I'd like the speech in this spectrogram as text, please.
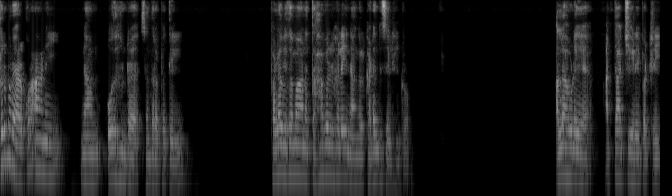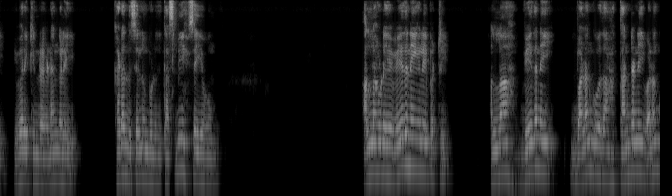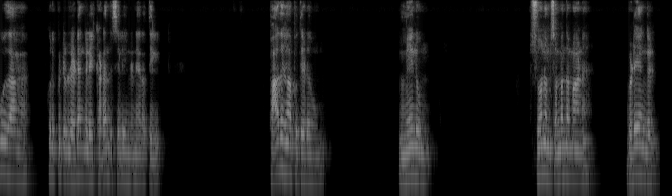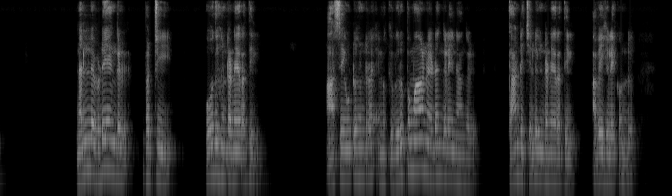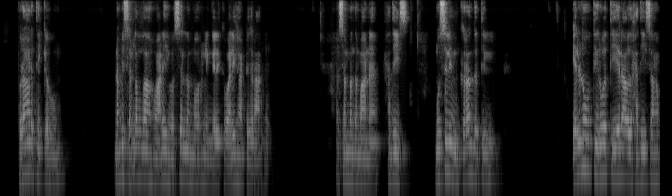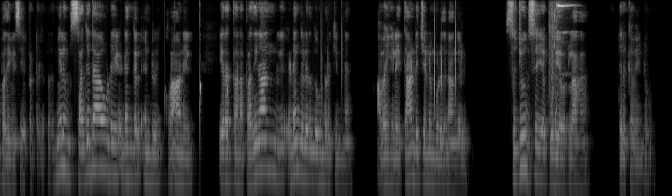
திருமறை அல் நாம் ஓதுகின்ற சந்தர்ப்பத்தில் பலவிதமான தகவல்களை நாங்கள் கடந்து செல்கின்றோம். அல்லாஹுடைய அத்தாட்சிகளை பற்றி விவரிக்கின்ற இடங்களை கடந்து செல்லும் பொழுது தஸ்பீஹ் செய்யவும் அல்லாஹுடைய வேதனைகளை பற்றி அல்லாஹ் வேதனை வழங்குவதாக தண்டனை வழங்குவதாக குறிப்பிட்டுள்ள இடங்களை கடந்து செல்கின்ற நேரத்தில் பாதுகாப்பு தேடவும் மேலும் சோனம் சம்பந்தமான விடயங்கள் நல்ல விடயங்கள் பற்றி ஓதுகின்ற நேரத்தில் ஆசையூட்டுகின்ற எமக்கு விருப்பமான இடங்களை நாங்கள் தாண்டி செல்லுகின்ற நேரத்தில் அவைகளை கொண்டு பிரார்த்திக்கவும் நபி சல்லல்லாஹு அலஹி வசல்லம் அவர்கள் எங்களுக்கு வழிகாட்டுகிறார்கள். அது சம்பந்தமான ஹதீஸ் முஸ்லிம் கிரந்தத்தில் எழுநூற்றி இருபத்தி ஏழாவது ஹதீஸாக பதிவு செய்யப்பட்டிருக்கிறது. மேலும் சஜதாவுடைய இடங்கள் என்று குரானில் ஏறத்தாழ பதினான்கு இடங்கள் இருந்து கொண்டிருக்கின்றன. அவைகளை தாண்டி செல்லும் பொழுது நாங்கள் சுஜூத் செய்யக்கூடியவர்களாக இருக்க வேண்டும்.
